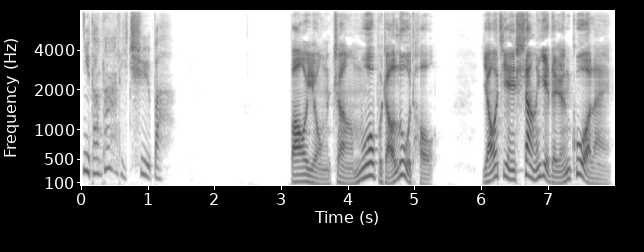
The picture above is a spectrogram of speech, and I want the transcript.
你到那里去吧。”包勇正摸不着路头，遥见上夜的人过来，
